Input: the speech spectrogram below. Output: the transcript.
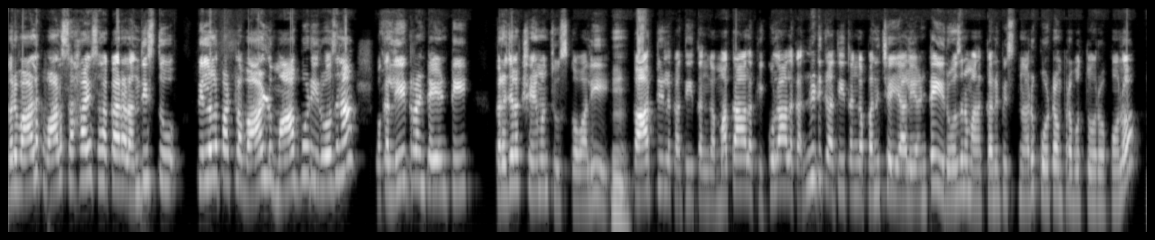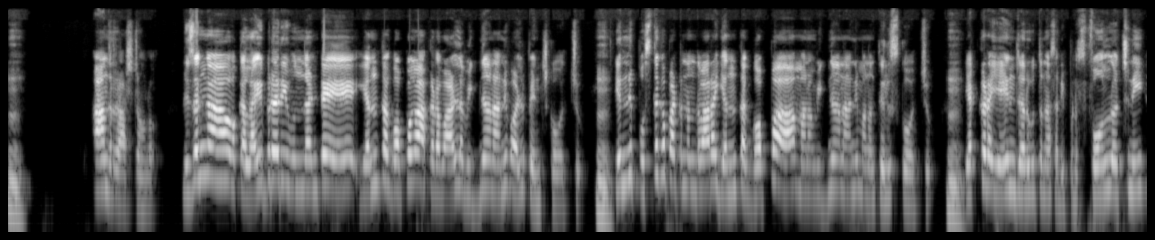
మరి వాళ్ళకి వాళ్ళ సహాయ సహకారాలు అందిస్తూ పిల్లల పట్ల వాళ్ళు మాకు కూడా ఈ రోజున ఒక లీడర్ అంటే ఏంటి? ప్రజల క్షేమం చూసుకోవాలి. పార్టీలకు అతీతంగా మతాలకి కులాలకు అన్నిటికీ అతీతంగా పనిచేయాలి అంటే ఈ రోజున మనకు కనిపిస్తున్నారు కూటమి ప్రభుత్వం రూపంలో ఆంధ్ర రాష్ట్రంలో. నిజంగా ఒక లైబ్రరీ ఉందంటే ఎంత గొప్పగా అక్కడ వాళ్ళ విజ్ఞానాన్ని వాళ్ళు పెంచుకోవచ్చు. ఎన్ని పుస్తక పఠనం ద్వారా ఎంత గొప్ప మన విజ్ఞానాన్ని మనం తెలుసుకోవచ్చు. ఎక్కడ ఏం జరుగుతున్నా సరే ఇప్పుడు ఫోన్లు వచ్చినాయి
